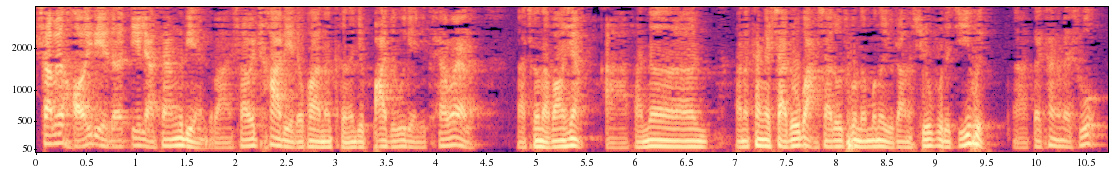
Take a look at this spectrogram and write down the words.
稍微好一点的跌两三个点，对吧？稍微差点的话呢，可能就八九个点就开外了啊。成长方向啊，反正反正看看下周吧，下周初能不能有这样的修复的机会啊？再看看再说。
